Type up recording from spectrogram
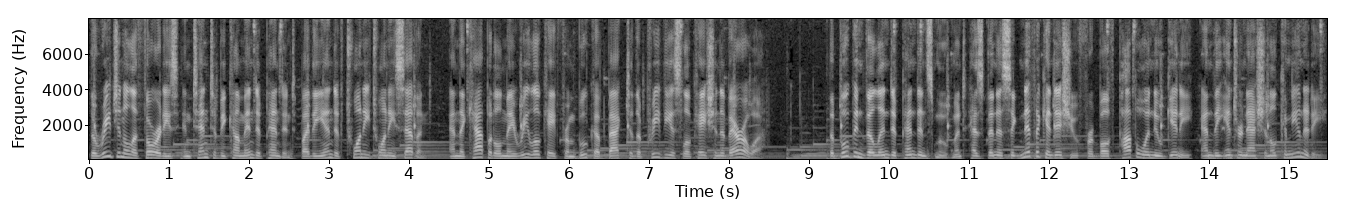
the regional authorities intend to become independent by the end of 2027, and the capital may relocate from Buka back to the previous location of Arawa. The Bougainville independence movement has been a significant issue for both Papua New Guinea and the international community.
